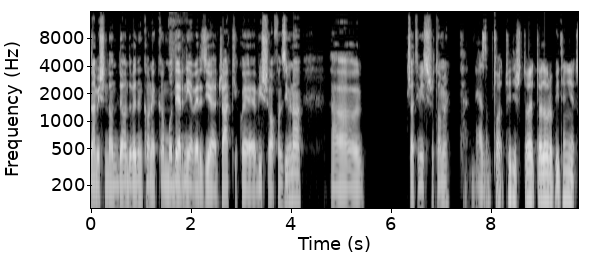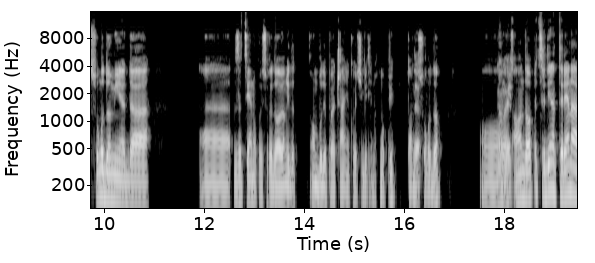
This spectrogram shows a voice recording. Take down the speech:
zamišljam da on, da je on doveden kao neka modernija verzija Džake koja je više ofanzivna. A, šta ti misliš o tome? Pa ne znam, to, to vidiš, to je, to je dobro pitanje. Suludo mi je da uh, za cenu koju su ga doveli da on bude pojačanje koje će biti na klupi, to mi je Da. suludo. Ove, Ono a isto. onda opet sredina terena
